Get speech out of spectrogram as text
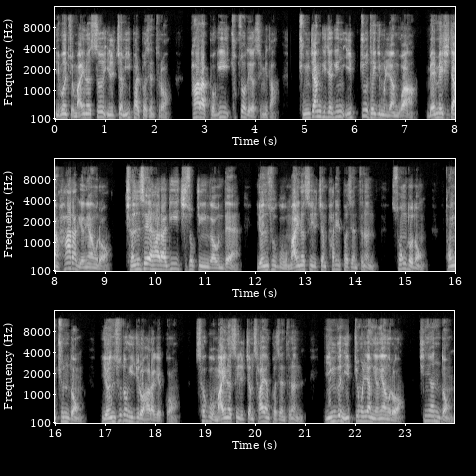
이번 주 마이너스 1.28%로 하락폭이 축소되었습니다. 중장기적인 입주 대기 물량과 매매 시장 하락 영향으로 전세 하락이 지속 중인 가운데 연수구 마이너스 1.81%는 송도동, 동춘동, 연수동 위주로 하락했고 서구 마이너스 1.40%는 인근 입주 물량 영향으로 신현동,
